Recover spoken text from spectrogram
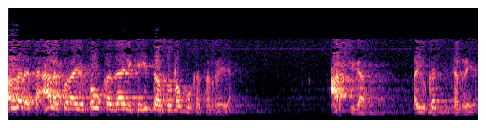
allana tacaala koraayo fawqa dalika intaasoo dhan buu ka sarreeya carshigaas ayuu ka sii sarreeya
